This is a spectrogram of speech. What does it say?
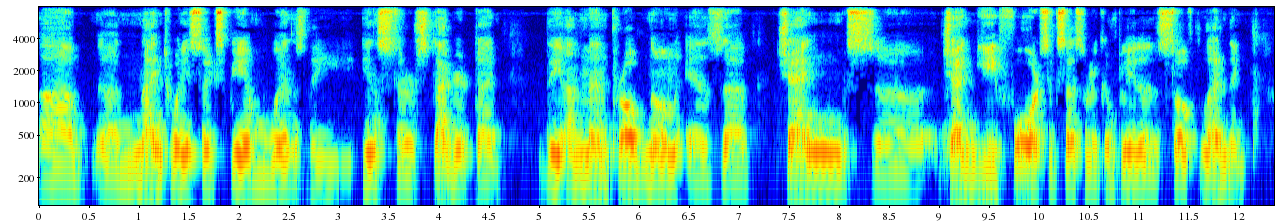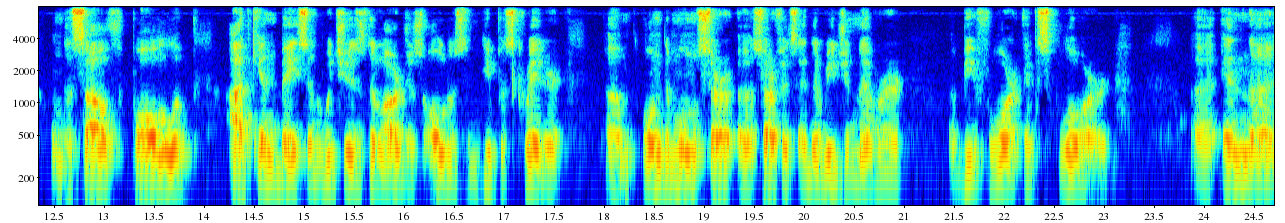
9:26 uh, p.m. Wednesday Eastern Standard Time, the unmanned probe known as uh, Chang's uh, Chang'e 4 successfully completed a soft landing on the South Pole Aitken Basin, which is the largest, oldest, and deepest crater um, on the moon's sur uh, surface and the region never before explored. Uh, an uh,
